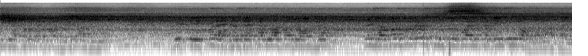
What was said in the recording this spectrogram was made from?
ਵੀ ਆਪਾਂ ਨੂੰ ਆਪਾਂ ਫੇਰ ਆ ਦਿੰਦਾ ਵੀ ਪੇਪਰ ਐਂਗਲ ਚੈੱਕ ਕਰਨਾ ਆਪਾਂ ਜੌਬ ਦਾ ਤੇ ਨੰਬਰ ਦੋ ਜਿਹੜੇ ਸੁਪਰ ਪੁਆਇੰਟ ਕਟਿੰਗ ਨੂੰ ਲਾਉਣਾ ਨਾ ਆਪਾਂ ਇਹ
